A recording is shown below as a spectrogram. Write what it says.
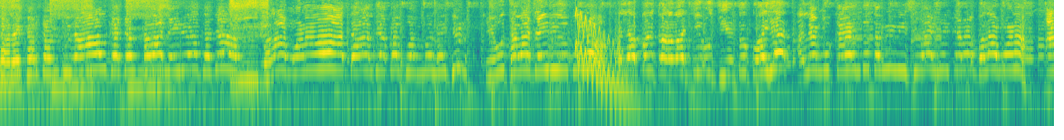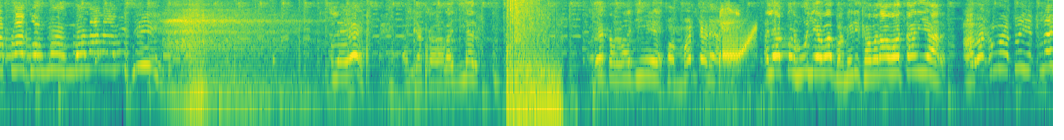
ખરેખર કંકુલાલ ગજબ થવા જઈ રહ્યો ગજબ. ભલા મોણા દાવ જે આપણા ગામનો નહીં થયું એવું થવા જઈ રહ્યું બોલો અલ્યા પણ કરવા જેવું થયું તો કોઈ યાર. અલ્યા હું કહે તો તમે વિશ્વાસ નહીં કરો ભલા મોણા. આપણા ગામમાં અંબાલાલ આવે છે. અલે અલ્યા કડવાજી યાર. એ કડવાજી એ પમ્મર ચડ્યા. અલ્યા પણ હું લેવા ભમેડી ખવડાવો હતા ને યાર. અરખમાં તો એટલા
